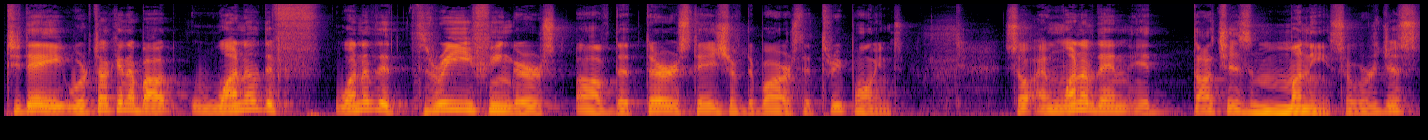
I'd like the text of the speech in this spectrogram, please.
today we're talking about one of the f- one of the three fingers of the third stage of the bars the three points so and one of them it touches money so we're just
